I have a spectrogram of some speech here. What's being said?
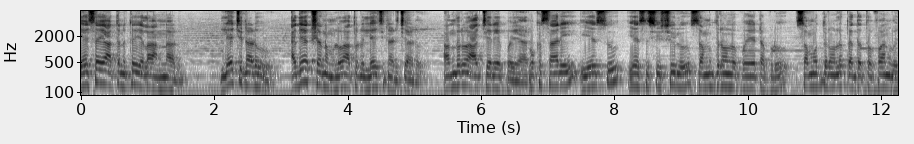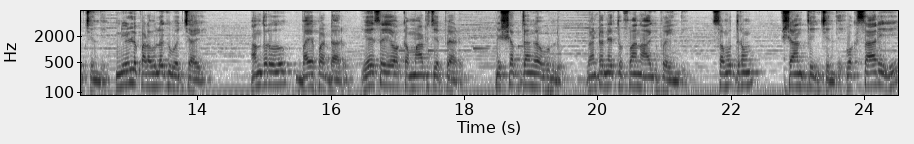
ఏసయ్య అతనితో ఇలా అన్నాడు లేచి నడువు. అదే క్షణంలో అతడు లేచి నడిచాడు. అందరూ ఆశ్చర్యపోయారు. ఒకసారి యేసు యేసు శిష్యులు సముద్రంలో పోయేటప్పుడు సముద్రంలో పెద్ద తుఫాను వచ్చింది. నీళ్ళు పడవలోకి వచ్చాయి. అందరూ భయపడ్డారు. ఏసయ్య ఒక్క మాట చెప్పాడు నిశ్శబ్దంగా ఉండు. వెంటనే తుఫాను ఆగిపోయింది. సముద్రం శాంతించింది. ఒకసారి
